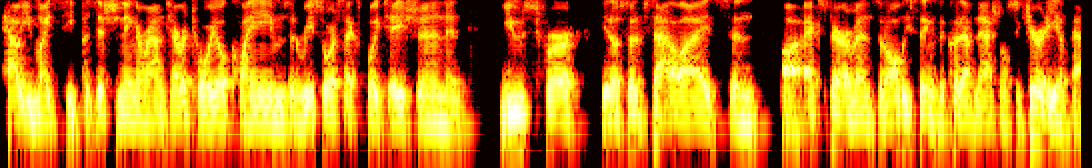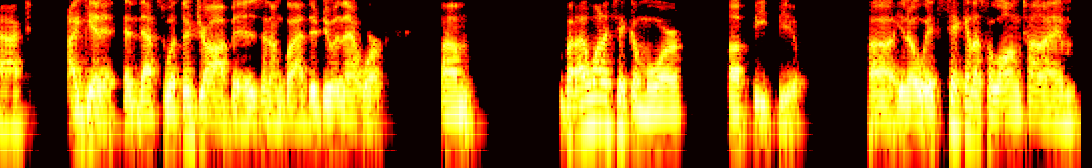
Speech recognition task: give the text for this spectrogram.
how you might see positioning around territorial claims and resource exploitation and use for, you know, sort of satellites and uh, experiments and all these things that could have national security impact. I get it. And that's what their job is. And I'm glad they're doing that work. Um, but I want to take a more upbeat view. Uh, you know, it's taken us a long time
